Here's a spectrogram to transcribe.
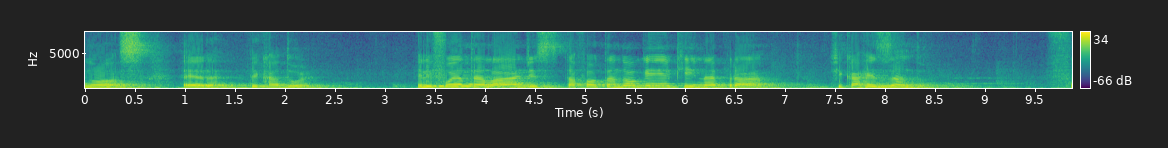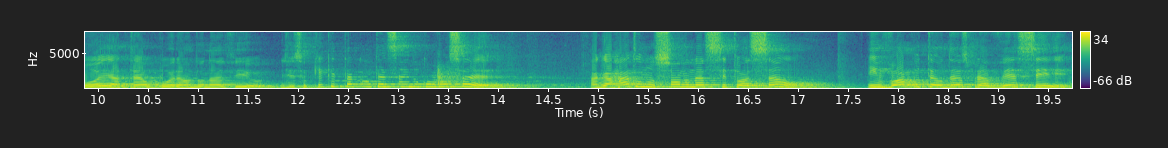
nós era pecador. Ele foi até lá e disse: está faltando alguém aqui, né, para ficar rezando foi até o porão do navio e disse: O que está acontecendo com você? Agarrado no sono nessa situação, invoca o teu Deus para ver se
